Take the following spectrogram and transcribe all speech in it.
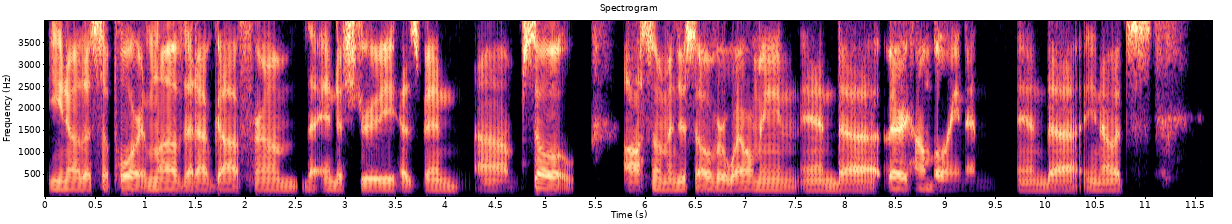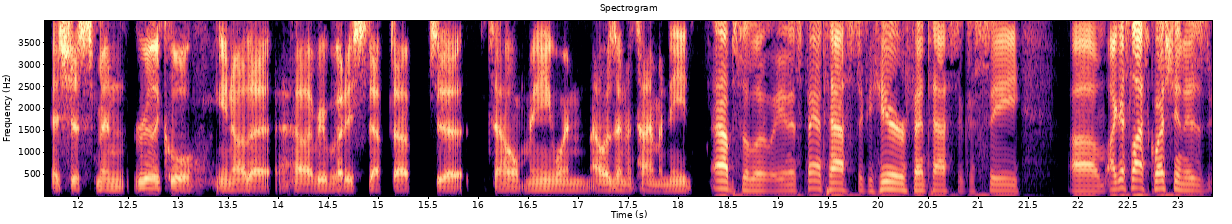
you know, the support and love that I've got from the industry has been um, so awesome and just overwhelming and uh, very humbling and and uh, you know it's it's just been really cool you know that how everybody stepped up to to help me when I was in a time of need. Absolutely, and it's fantastic to hear, fantastic to see. Um, I guess last question is:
